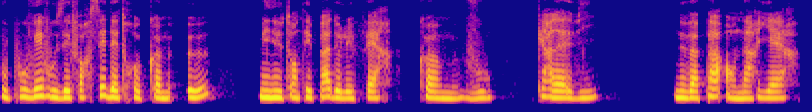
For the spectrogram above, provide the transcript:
Vous pouvez vous efforcer d'être comme eux, mais ne tentez pas de les faire comme vous, car la vie ne va pas en arrière,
